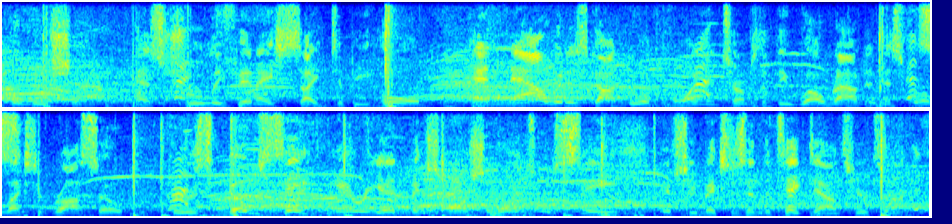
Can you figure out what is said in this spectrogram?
evolution has truly been a sight to behold. And now it has gotten to a point in terms of the well-roundedness for Alexa Grasso. There is no safe area in mixed martial arts. We'll see if she mixes in the takedowns here tonight.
